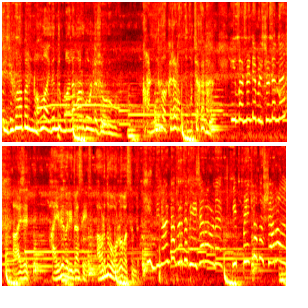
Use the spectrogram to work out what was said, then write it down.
തിരുവാഭരണം? അല്ല ഇതെന്ത് മലബാർ ഗോൾഡ് ഷോറൂം കണ്ടു വെക്കലടാ പൂച്ചക്കട ഈ മണ്ണിന്റെ വിളിച്ചോണ്ടെന്ന്? ആ ശരി ഹൈവേ വരിതാ സേഫ് വോൾവോ ബസ് ഉണ്ട്. എന്തിനാണ്ട് അവരുടെ ബേജാറാവണ്? ഇപ്പഴെങ്കിലും ഉഷാറാവ്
